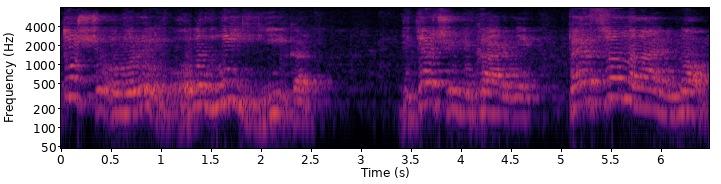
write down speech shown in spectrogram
то, що говорив головний лікар дитячої лікарні, персонально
